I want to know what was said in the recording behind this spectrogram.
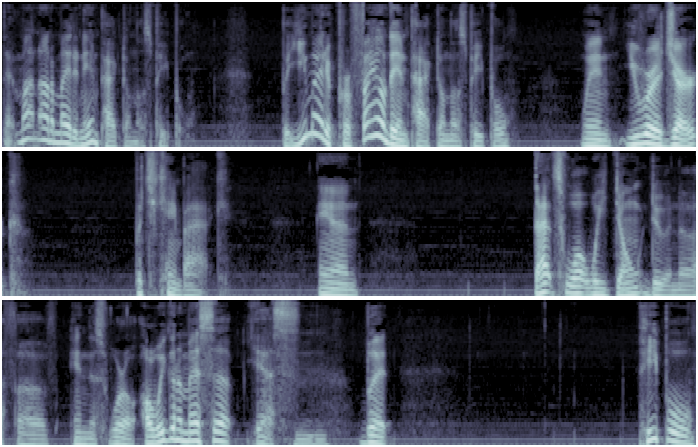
that might not have made an impact on those people. But you made a profound impact on those people when you were a jerk, but you came back. And that's what we don't do enough of in this world. Are we going to mess up? Yes. Mm-hmm. But people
